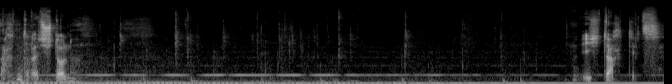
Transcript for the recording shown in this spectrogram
38 Stolle. Ich dachte jetzt.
